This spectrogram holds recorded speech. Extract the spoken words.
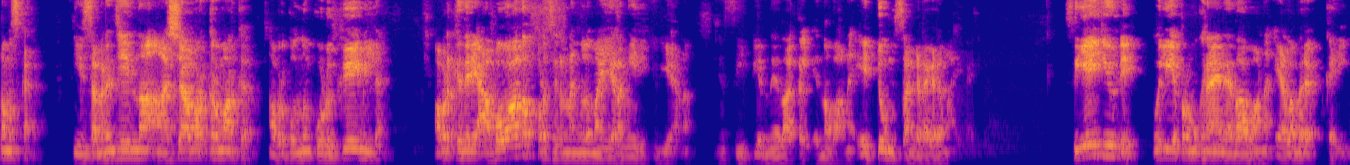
നമസ്കാരം. ഈ സമരം ചെയ്യുന്ന ആശാവർക്കർമാർക്ക് അവർക്കൊന്നും കൊടുക്കുകയുമില്ല. അവർക്കെതിരെ അപവാദ പ്രചരണങ്ങളുമായി ഇറങ്ങിയിരിക്കുകയാണ് സി പി എം നേതാക്കൾ എന്നതാണ് ഏറ്റവും സങ്കടകരമായ കാര്യം. സി ഐ ടിയുടെ വലിയ പ്രമുഖനായ നേതാവാണ് എളമര കരീം.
